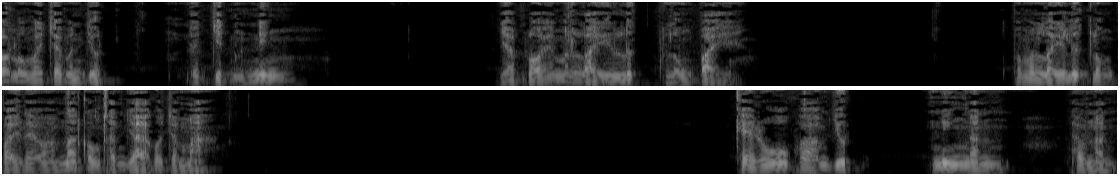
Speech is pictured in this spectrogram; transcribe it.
อลมหายใจมันหยุด แล้วจิตมันนิ่ง อย่าปล่อยให้มันไหลลึกลงไปพอมันไหลลึกลงไปแล้วอำนาจของสัญญาก็จะมา แค่รู้ความหยุดนิ่งนั้น เท่านั้น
